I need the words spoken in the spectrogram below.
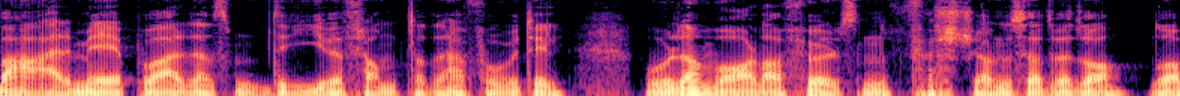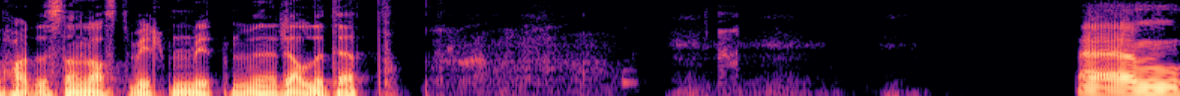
være med på å være den som driver fram til at det her får vi til. Hvordan var da følelsen første gang du ser at vet du hva, nå har faktisk den lastebilen blitt en realitet? Um,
